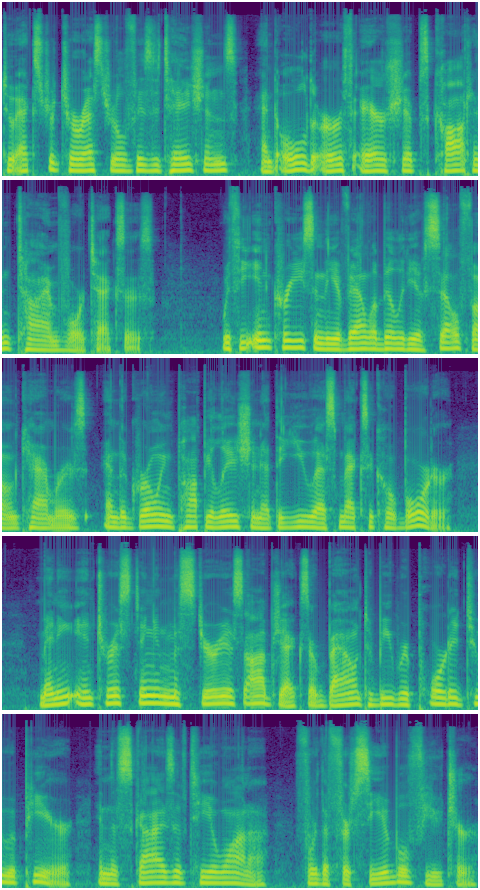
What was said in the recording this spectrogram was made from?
to extraterrestrial visitations and old Earth airships caught in time vortexes. With the increase in the availability of cell phone cameras and the growing population at the US Mexico border, many interesting and mysterious objects are bound to be reported to appear in the skies of Tijuana for the foreseeable future.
